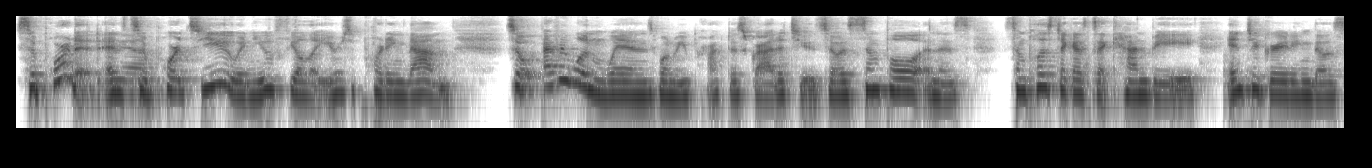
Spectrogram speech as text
supported and yeah. supports you and you feel that you're supporting them. So everyone wins when we practice gratitude. So as simple and as simplistic as it can be, integrating those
